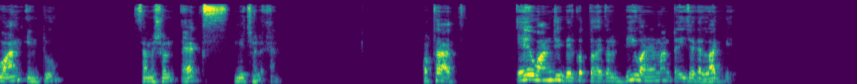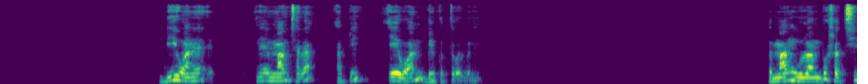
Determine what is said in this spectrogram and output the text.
one into summation X, নিচ হলো এন। অর্থাৎ এ ওয়ান যদি বের করতে হয়, তাহলে বি ওয়ানের মানটা এই জায়গায় লাগবে। বি ওয়ানের মান ছাড়া আপনি এ ওয়ান বের করতে পারবেন। না মানগুলো আমি বসাচ্ছি।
